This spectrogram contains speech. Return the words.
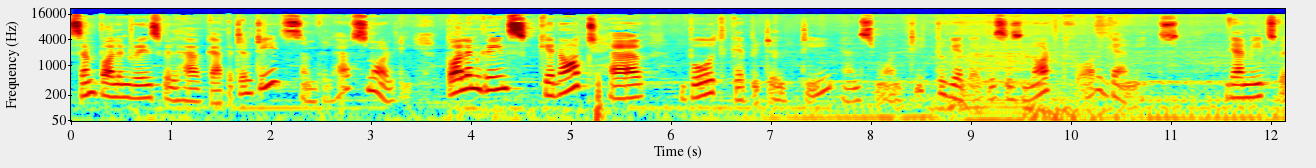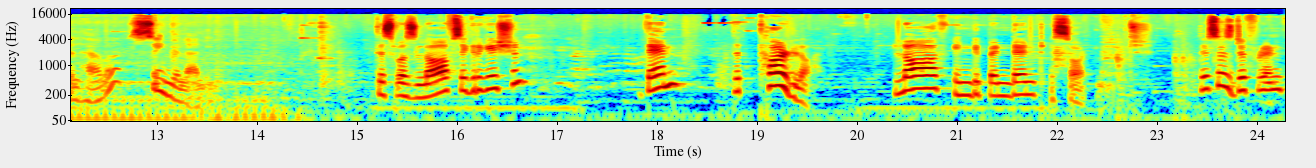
Some pollen grains will have capital T, some will have small t. Pollen grains cannot have both capital T and small t together. This is not for gametes. Gametes will have a single allele. This was law of segregation. Then the third law, law of independent assortment. This is different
